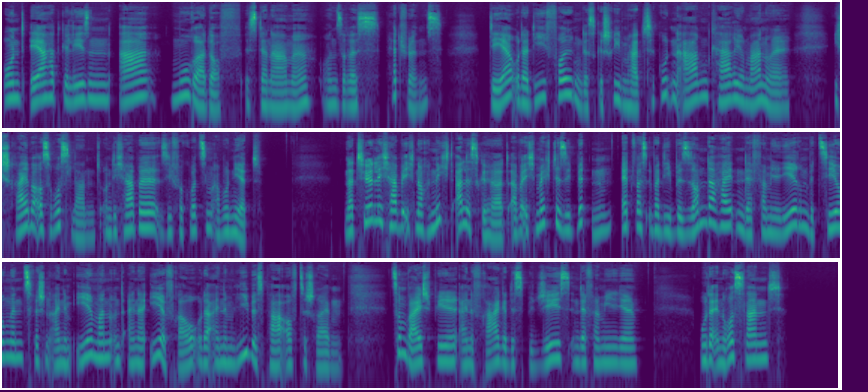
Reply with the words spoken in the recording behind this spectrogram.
Und er hat gelesen, A. Muradov ist der Name unseres Patrons, der oder die Folgendes geschrieben hat. Guten Abend, Kari und Manuel. Ich schreibe aus Russland und ich habe sie vor kurzem abonniert. Natürlich habe ich noch nicht alles gehört, aber ich möchte Sie bitten, etwas über die Besonderheiten der familiären Beziehungen zwischen einem Ehemann und einer Ehefrau oder einem Liebespaar aufzuschreiben. Zum Beispiel eine Frage des Budgets in der Familie oder in Russland,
